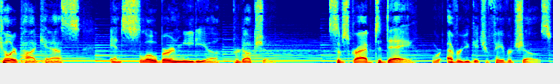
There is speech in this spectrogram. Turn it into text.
killer podcasts, and slow burn media production. Subscribe today wherever you get your favorite shows.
